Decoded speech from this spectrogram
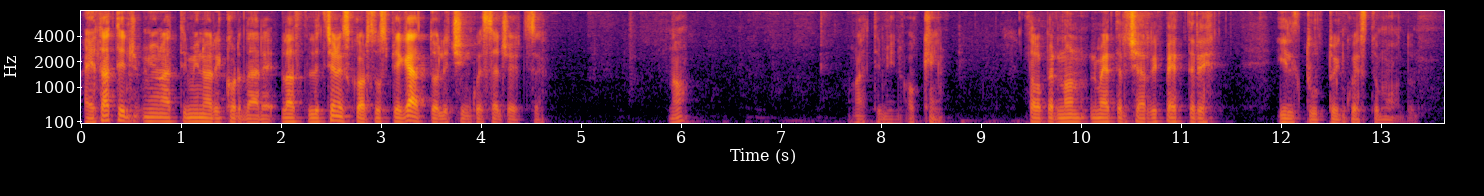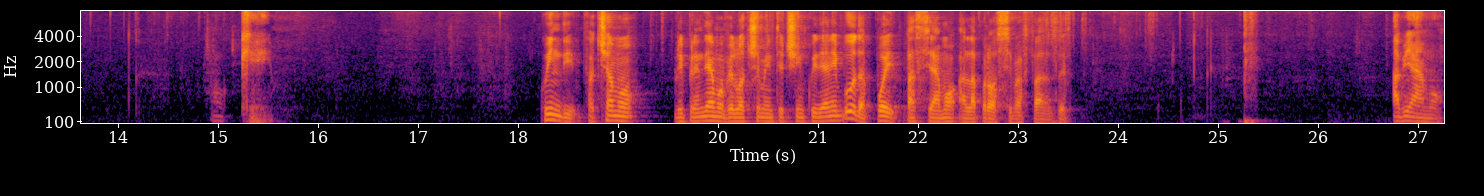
Aiutatemi un attimino a ricordare, la lezione scorsa ho spiegato le cinque saggezze, no? Un attimino, ok. solo per non metterci a ripetere il tutto in questo modo. Ok. Quindi facciamo, riprendiamo velocemente i cinque Dhyani Buddha, poi passiamo alla prossima fase. Abbiamo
